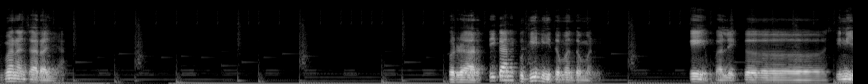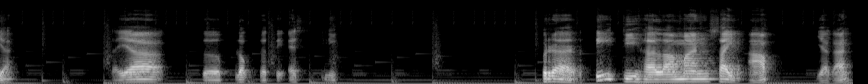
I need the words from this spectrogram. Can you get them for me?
Gimana caranya? Berarti kan begini teman-teman oke balik ke sini ya. Saya ke blog.ts ini. Berarti di halaman sign up ya kan?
